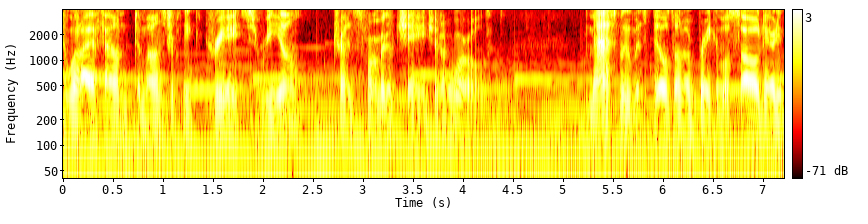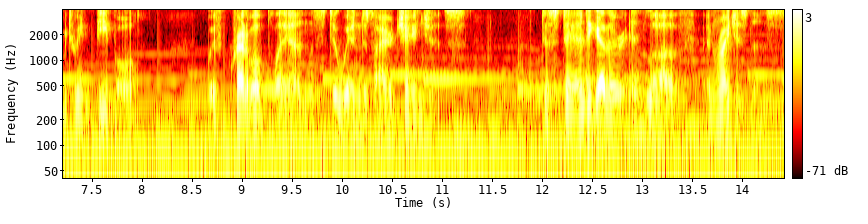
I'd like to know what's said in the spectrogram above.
to what I have found demonstrably creates real, transformative change in our world. Mass movements built on unbreakable solidarity between people with credible plans to win desired changes, to stand together in love and righteousness.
